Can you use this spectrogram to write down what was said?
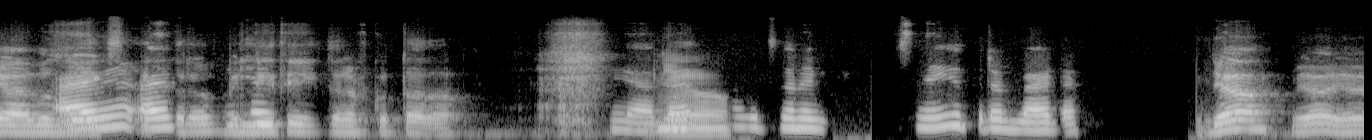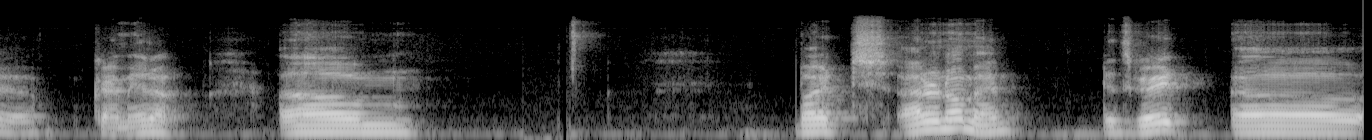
yeah it was I एक mean, एक I तरफ feel बिल्ली like- थी एक तरफ कुत्ता था yeah that's Yeah. how it's gonna be snake की तरफ बैट है Yeah, yeah, yeah, yeah. Chimera. Um, but I don't know, man. It's great. Uh,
